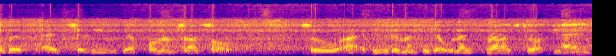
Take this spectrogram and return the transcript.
so that actually their problems are solved. So uh, this is the message I would like to pass to our people. And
